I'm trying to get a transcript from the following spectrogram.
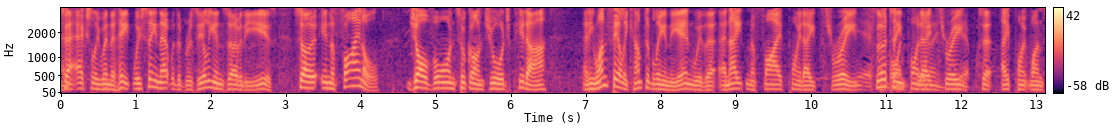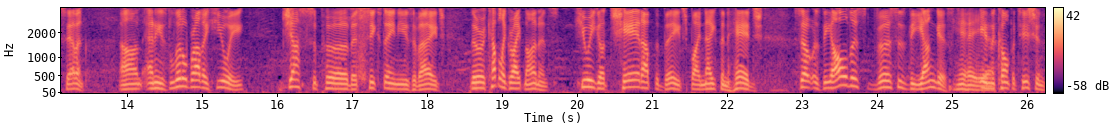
to actually win the heat. We've seen that with the Brazilians over the years. So in the final, Joel Vaughan took on George Pittar, and he won fairly comfortably in the end with a, an 8 and a 5.83, Yeah, 13.83 yep. to 8.17. Um, and his little brother Huey, just superb at 16 years of age. There were a couple of great moments. Huey got chaired up the beach by Nathan Hedge. So it was the oldest versus the youngest Yeah, yeah. in the competition.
